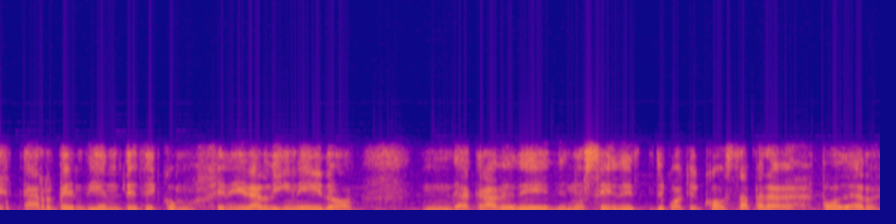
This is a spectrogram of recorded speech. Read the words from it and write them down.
estar pendientes de cómo generar dinero a través de, no sé, de, cualquier cosa para poder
